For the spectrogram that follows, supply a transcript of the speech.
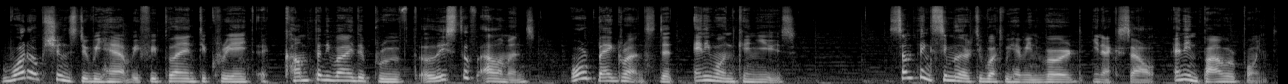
what options do we have if we plan to create a company-wide approved list of elements or backgrounds that anyone can use? Something similar to what we have in Word, in Excel and in PowerPoint.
